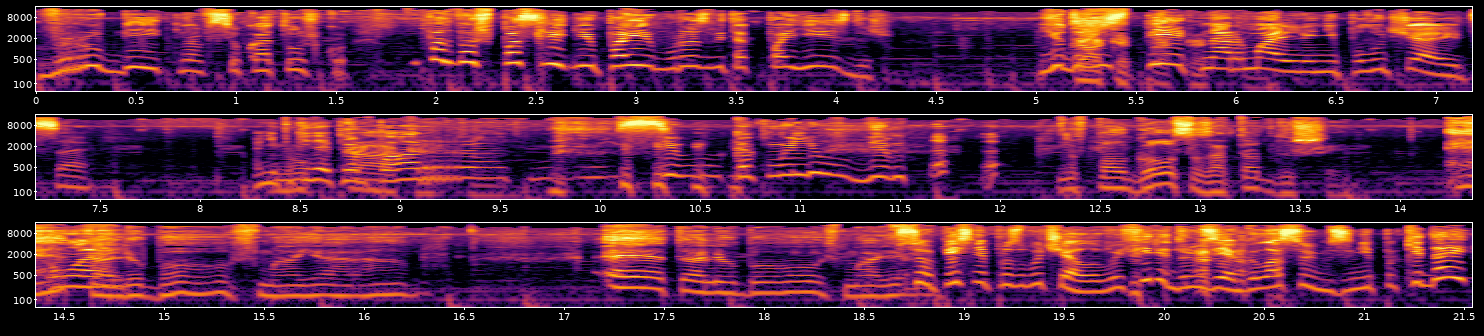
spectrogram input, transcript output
врубить на всю катушку. Ну, под вашу последнюю поэму разве так поездишь? Ее даже это спеть как? нормально не получается. А не Ну покидай, прям как поорать Все, как мы любим. Ну, в полголоса, зато от души. Это Ой. любовь моя, это любовь моя. Все, песня прозвучала в эфире, друзья. Голосуем за «Не покидай».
